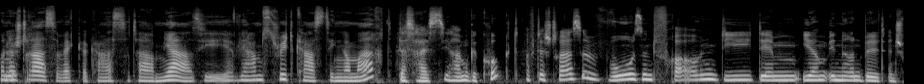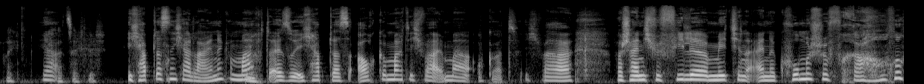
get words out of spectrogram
von der Straße weggecastet haben. Ja, sie, wir haben Streetcasting gemacht. Das heißt, Sie haben geguckt auf der Straße, wo sind Frauen, die dem ihrem inneren Bild entsprechen? Ja, tatsächlich. Ich habe das nicht alleine gemacht. Also ich habe das auch gemacht. Ich war immer, oh Gott, ich war wahrscheinlich für viele Mädchen eine komische Frau,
